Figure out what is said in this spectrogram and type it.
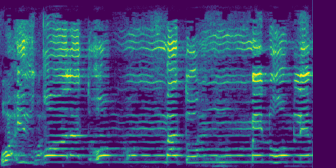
وإذ قالت أمة منهم لم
